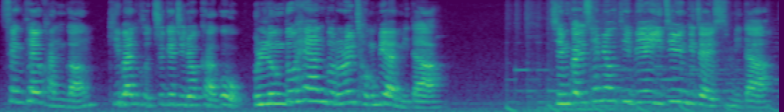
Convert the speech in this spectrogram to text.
생태 관광 기반 구축에 주력하고 울릉도 해안도로를 정비합니다. 지금까지 세명TV의 이지윤 기자였습니다.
